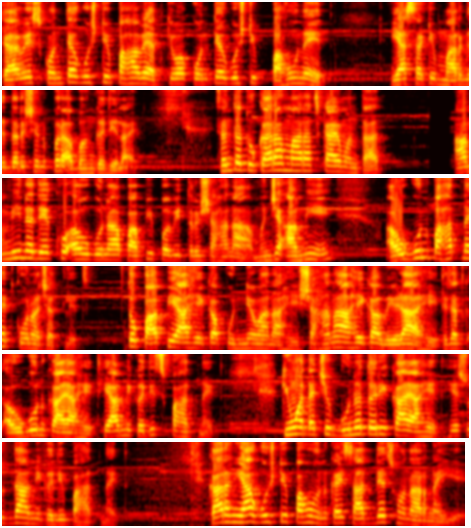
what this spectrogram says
त्यावेळेस कोणत्या गोष्टी पाहाव्यात किंवा कोणत्या गोष्टी पाहू नयेत यासाठी मार्गदर्शनपर अभंग दिलाय. संत तुकाराम महाराज काय म्हणतात? आम्ही न देखो अवगुणा पापी पवित्र शहाणा. म्हणजे आम्ही अवगुण पाहत नाहीत कोणाच्यातलेच. तो पापी आहे का पुण्यवान आहे? शहाणा आहे का वेळा आहे? त्याच्यात अवगुण काय आहेत? हे आम्ही कधीच पाहत नाहीत. किंवा त्याचे गुण तरी काय आहेत? हे सुद्धा आम्ही कधी पाहत नाहीत. कारण या गोष्टी पाहून काही साध्यच होणार नाही आहे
